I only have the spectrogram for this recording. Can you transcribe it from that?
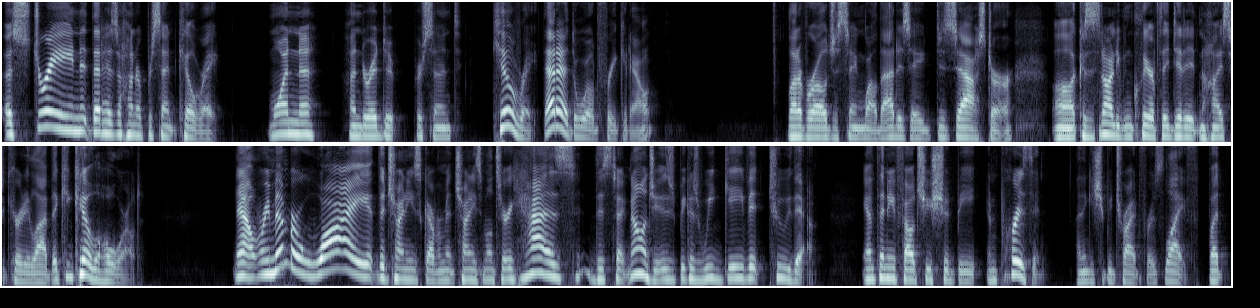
a strain that has 100% kill rate. 100% kill rate. That had the world freaking out. A lot of virologists saying, wow, that is a disaster because uh, it's not even clear if they did it in a high security lab. They could kill the whole world. Now, remember why the Chinese government, Chinese military has this technology is because we gave it to them. Anthony Fauci should be in prison. I think he should be tried for his life, but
